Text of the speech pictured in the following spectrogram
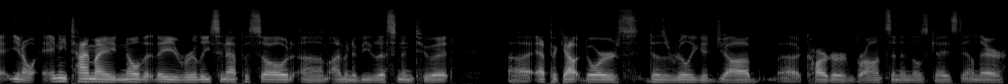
eh, you know anytime I know that they release an episode, um, I'm going to be listening to it. Uh, Epic Outdoors does a really good job. Uh, Carter and Bronson and those guys down there.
